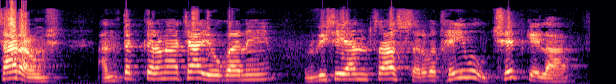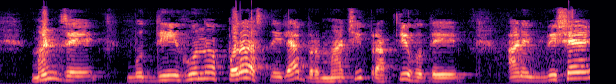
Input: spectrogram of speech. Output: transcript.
सारांश अंतःकरणाच्या योगाने विषयांचा सर्वथैव उच्छेद केला म्हणजे बुद्धीहून पर असलेल्या ब्रह्माची प्राप्ती होते. आणि विषय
